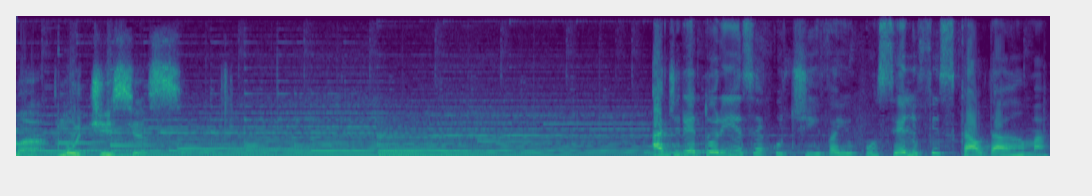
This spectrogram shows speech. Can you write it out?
Notícias. A diretoria executiva e o Conselho Fiscal da AMA,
